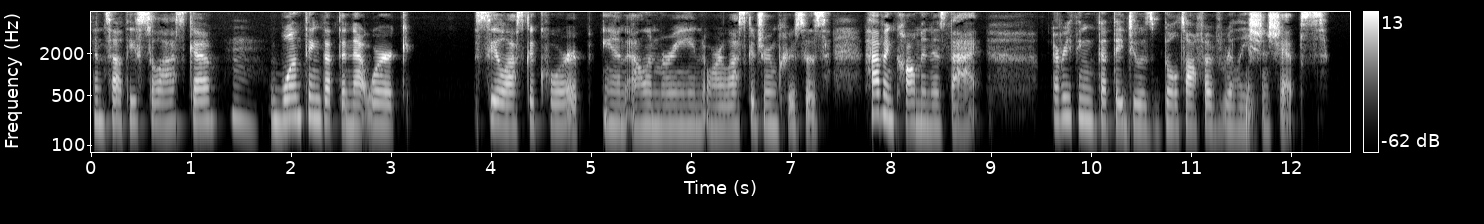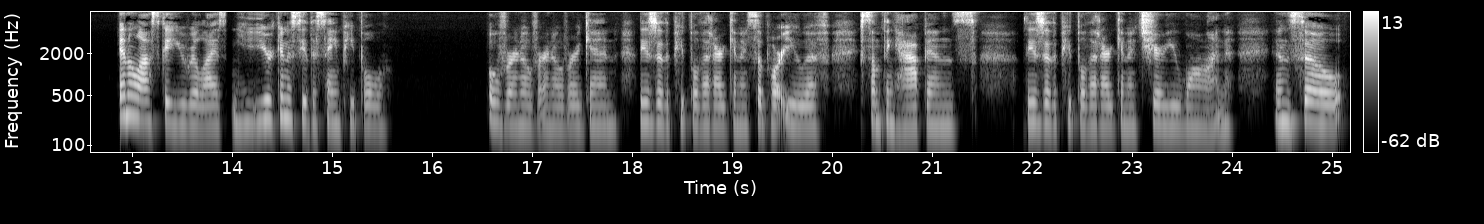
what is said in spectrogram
in Southeast Alaska. Hmm. One thing that the network, Sealaska Corp and Allen Marine or Alaska Dream Cruises have in common is that everything that they do is built off of relationships. In Alaska, you realize you're going to see the same people over and over and over again. These are the people that are going to support you if something happens. These are the people that are going to cheer you on. And so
